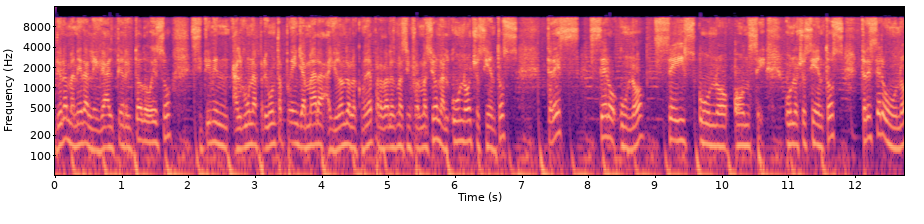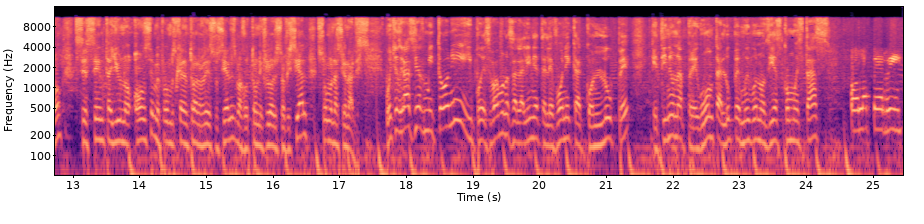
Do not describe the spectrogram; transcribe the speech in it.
de una manera legal, Terry. Todo eso, si tienen alguna pregunta, pueden llamar Ayudando a la Comunidad para darles más información al 1 800 301 6111 1 800 301 6111 Me pueden buscar en todas las redes sociales bajo Tony Flores Oficial. Somos nacionales. Muchas gracias, mi Tony. Y pues vámonos a la línea telefónica con Lupe, que tiene una pregunta. Lupe, muy buenos días, ¿cómo estás? Hola Terry,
